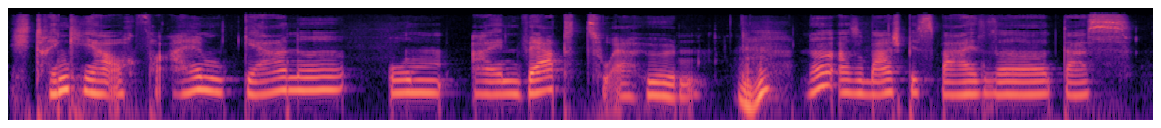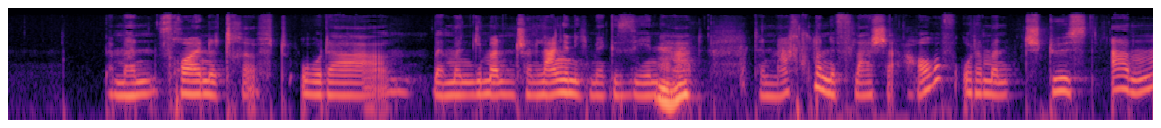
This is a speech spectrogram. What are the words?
ich trinke ja auch vor allem gerne, um einen Wert zu erhöhen. Ne? Also beispielsweise, dass wenn man Freunde trifft oder wenn man jemanden schon lange nicht mehr gesehen hat, dann macht man eine Flasche auf oder man stößt an,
